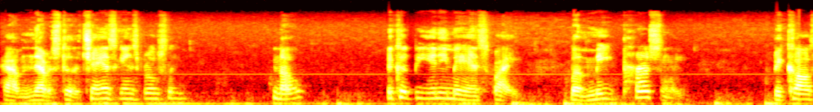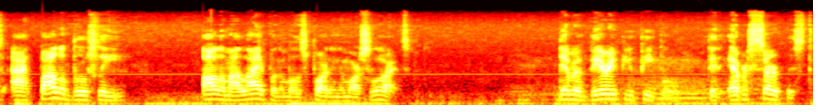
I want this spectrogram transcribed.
have never stood a chance against Bruce Lee? No. It could be any man's fight. But me personally, because I followed Bruce Lee all of my life for the most part in the martial arts, there were very few people that ever surfaced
